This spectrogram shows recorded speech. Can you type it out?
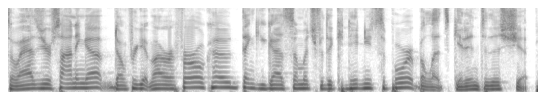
So as you're signing up, don't forget my referral code. Thank you guys so much for the continued support, but let's get into this ship.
